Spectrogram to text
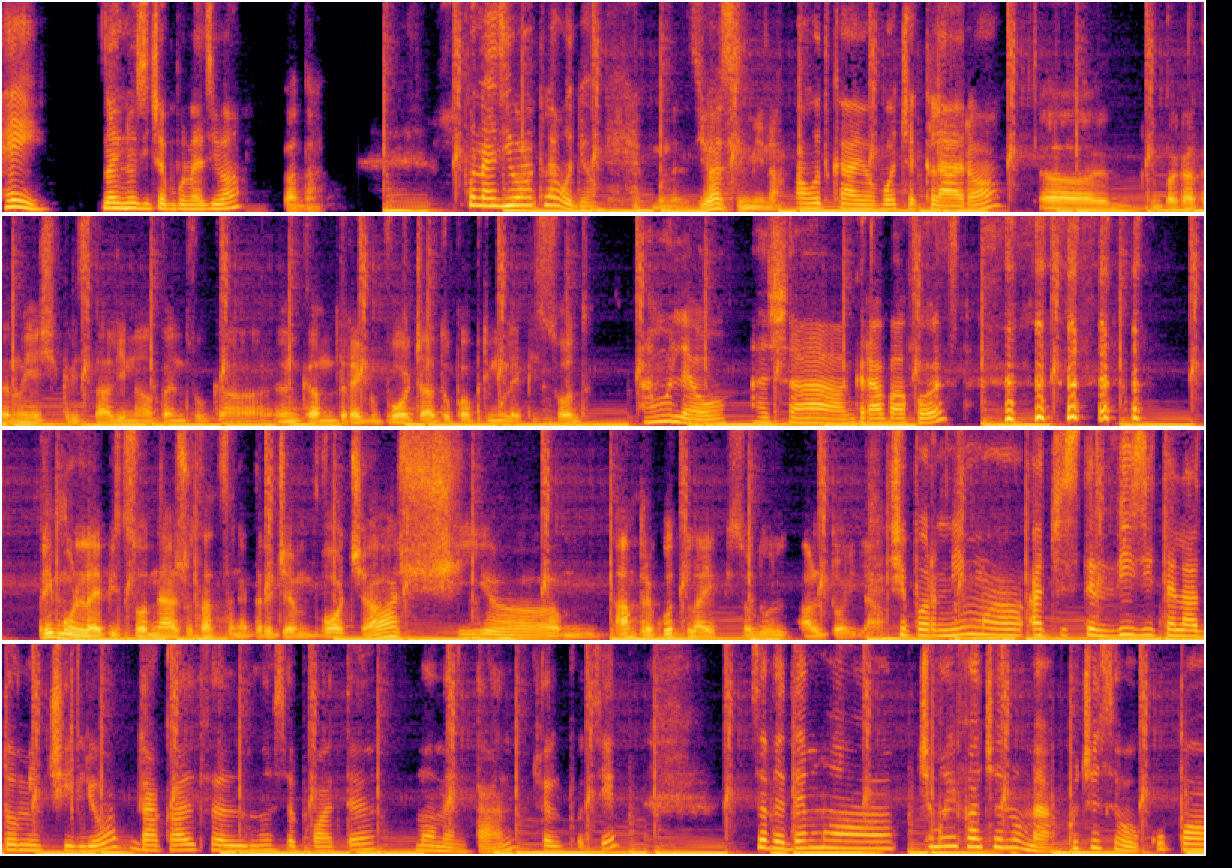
Hei, noi nu zicem bună ziua? Ba da. Bună ziua, Claudiu! Bună ziua, Simina! Aud că ai o voce clară. Uh, din păcate nu e și cristalină pentru că încă îmi dreg vocea după primul episod. Aoleu, așa grav a fost? Primul episod ne-a ajutat să ne dregem vocea și uh, am trecut la episodul al doilea. Și pornim uh, aceste vizite la domiciliu, dacă altfel nu se poate, momentan, cel puțin, să vedem uh, ce mai face lumea, cu ce se ocupă,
